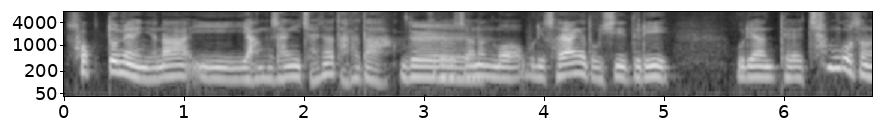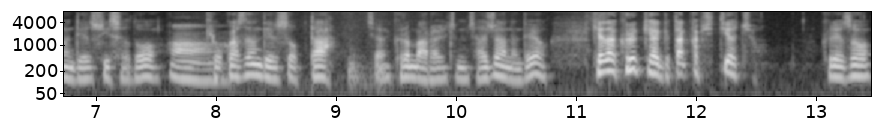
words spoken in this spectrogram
속도면이나 이 양상이 전혀 다르다. 네. 그래서 저는 뭐 우리 서양의 도시들이 우리한테 참고서는 낼 수 있어도 아. 교과서는 낼 수 없다. 그런 말을 좀 자주 하는데요. 게다가 그렇게 하게 땅값이 뛰었죠. 그래서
